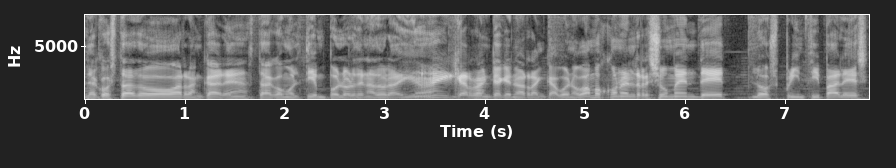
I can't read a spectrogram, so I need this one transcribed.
Le ha costado arrancar, ¿eh? Está como el tiempo el ordenador ahí. ¡Ay, que arranca, que no arranca! Bueno, vamos con el resumen de los principales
